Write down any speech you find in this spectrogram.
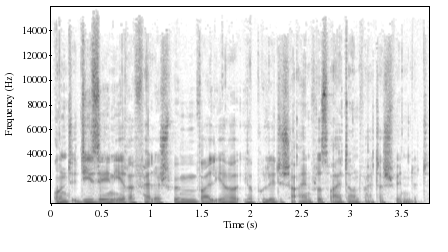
Und die sehen ihre Fälle schwimmen, weil ihre, ihr politischer Einfluss weiter und weiter schwindet.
